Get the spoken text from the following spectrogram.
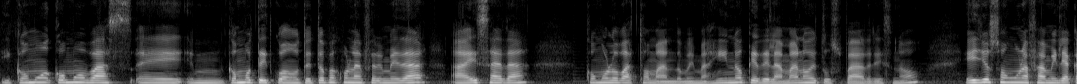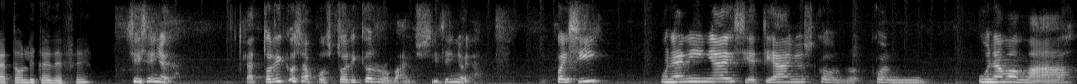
¿Y cómo, cómo vas, eh, mm, cómo te, cuando te topas con la enfermedad a esa edad, cómo lo vas tomando? Me imagino que de la mano de tus padres, ¿no? ¿Ellos son una familia católica y de fe? Sí, señora. Católicos apostólicos romanos, sí, señora. Pues sí, una niña de siete años con, con una mamá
